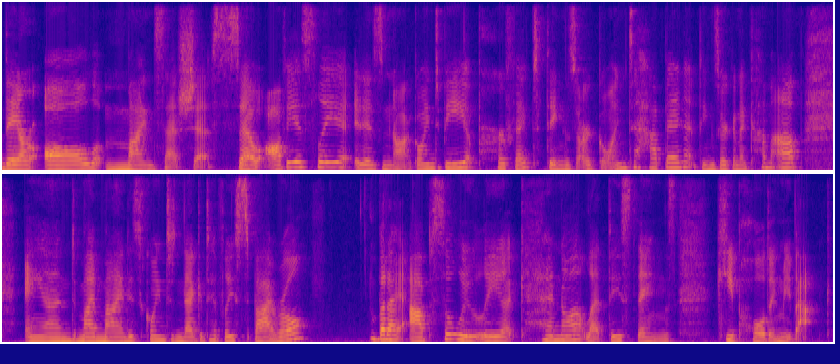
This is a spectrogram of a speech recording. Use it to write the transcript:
they are all mindset shifts. So, obviously, it is not going to be perfect. Things are going to happen, things are going to come up, and my mind is going to negatively spiral. But I absolutely cannot let these things keep holding me back.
